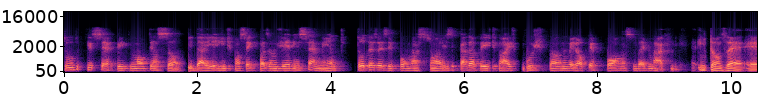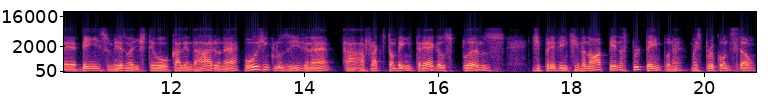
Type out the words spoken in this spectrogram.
tudo que isso é feito em manutenção. E daí a gente consegue fazer um gerenciamento todas as informações e cada vez mais buscando melhor performance das máquinas. Então, Zé, é bem isso mesmo, a gente tem o calendário, né? Hoje, inclusive, né, a, a Fracto também entrega os planos de preventiva não apenas por tempo, né, mas por condição.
